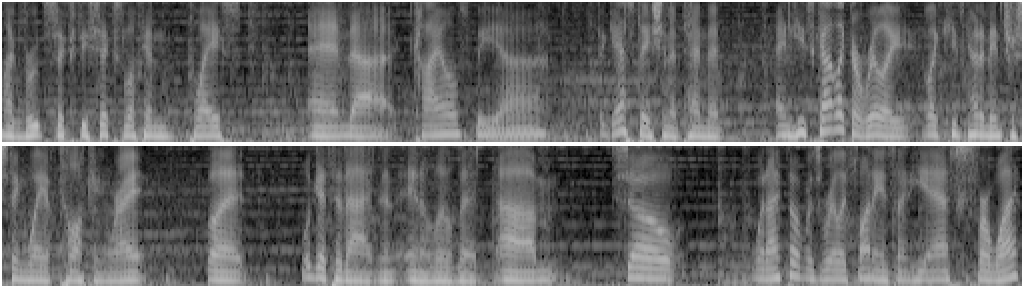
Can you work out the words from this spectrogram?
like Route 66 looking place. And uh, Kyle's the uh, the gas station attendant and he's got like a really like he's got an interesting way of talking, right? But we'll get to that in, in a little bit. Um, so what I thought was really funny is that he asks for what?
